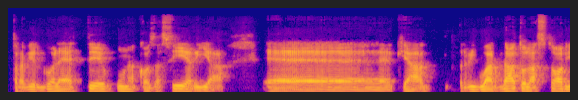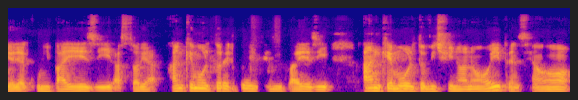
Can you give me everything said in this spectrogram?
tra virgolette, una cosa seria eh, che ha riguardato la storia di alcuni paesi, la storia anche molto recente di paesi anche molto vicino a noi, pensiamo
